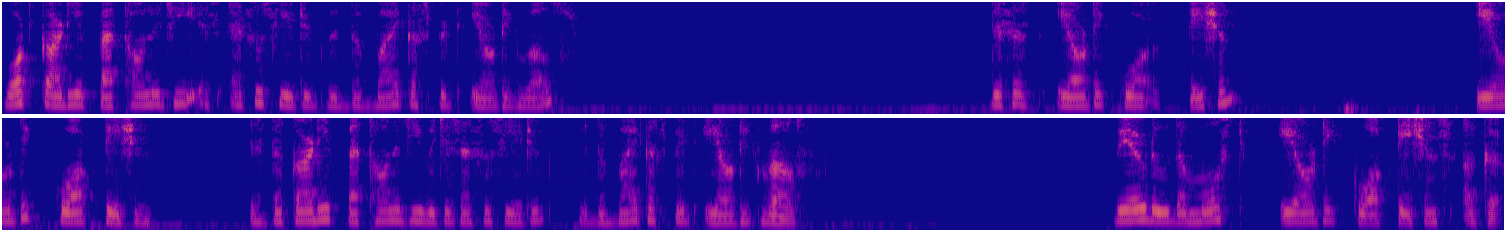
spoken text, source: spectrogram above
what cardiac pathology is associated with the bicuspid aortic valve? This is aortic coarctation Aortic coarctation is the cardiac pathology which is associated with the bicuspid aortic valve. Where do the most aortic coarctations occur?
